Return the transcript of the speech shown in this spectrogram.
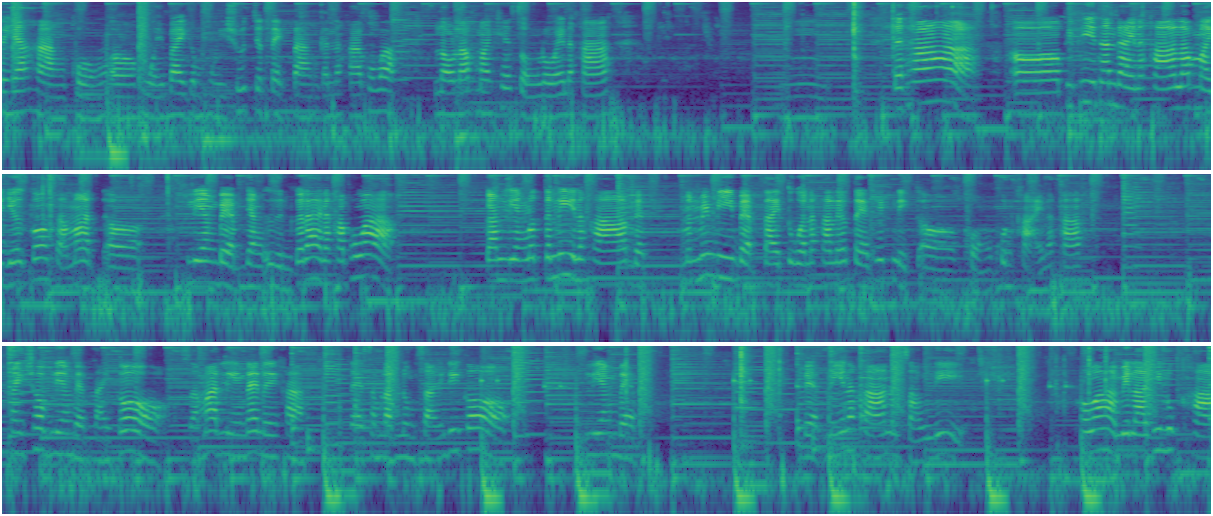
ระยะห่างของออหวยใบกับหวยชุดจะแตกต่างกันนะคะ เพราะว่าเรารับมาแค่ 200 นะคะนี่แต่ถ้าพี่ๆท่านใดนะคะ รับมาเยอะก็สามารถเเรียงแบบอย่างอื่นก็ได้นะคะ เพราะว่าการเรียงลอตเตอรี่นะคะ แบบมันไม่มีแบบตายตัวนะคะ แล้วแต่เทคนิคออของคนขายนะคะ ใครชอบเรียงแบบไหนก็สามารถเรียงได้เลยค่ะ แต่สำหรับหนุ่มสาวอินดี้ก็เรียงแบบ แบบนี้นะคะหนุ่มสาวอินดี้เพราะว่าเวลาที่ลูกค้า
